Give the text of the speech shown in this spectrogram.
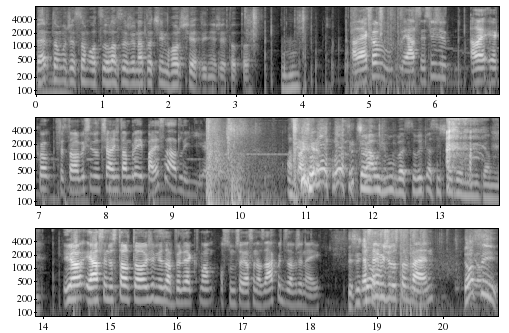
Ver tomu, že jsem odsouhlasil, že natočím horší hry, než je toto. Aha. Ale jako, já si myslím, že... Ale jako, představoval bych si to třeba, že tam bude i 50 lidí, jako. A to, to já už vůbec, to bych asi šel domů nikam. Jo, já jsem dostal to, že mě zabili, jak mám 800, já jsem na záchodě zavřenej. Ty si Já se nemůžu dostat ven. Kdo si?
